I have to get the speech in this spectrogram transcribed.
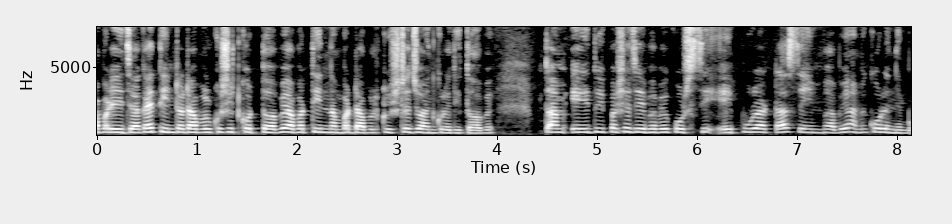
আবার এই জায়গায় তিনটা ডাবল ক্রোশেট করতে হবে, আবার তিন নাম্বার ডাবল ক্রোশেটে জয়েন করে দিতে হবে। তো আমি এই দুই পাশে যেভাবে করছি, এই পুরাটা সেমভাবে আমি করে নেব।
